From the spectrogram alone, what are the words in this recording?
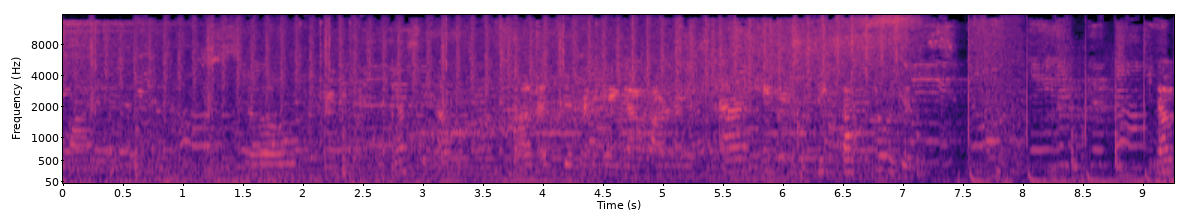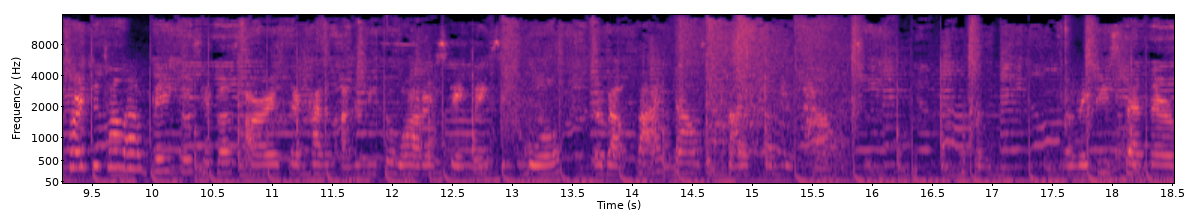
quiet. So, I guess the elves have a different hangout area, and even some pink-backed pelicans. Now it's hard to tell how big those hippos are as they're kind of underneath the water, staying nice and cool. They're about 5,500 pounds. They do spend their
